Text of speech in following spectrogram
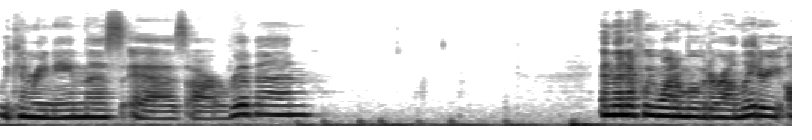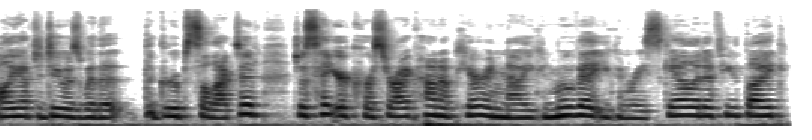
we can rename this as our ribbon. And then if we want to move it around later, all you have to do is with it, the group selected, just hit your cursor icon up here and now you can move it. You can rescale it if you'd like.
